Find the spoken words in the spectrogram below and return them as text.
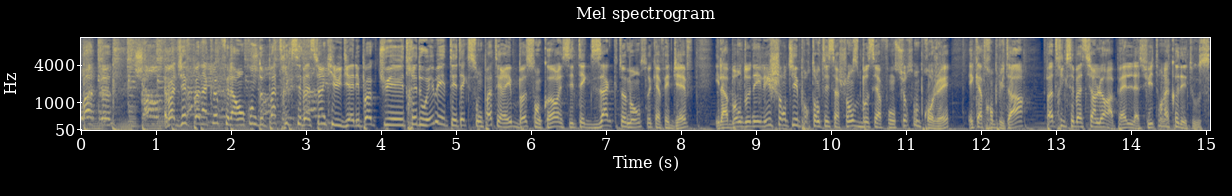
boîte. Eh ben, Jeff Panaclock fait la rencontre de Patrick Sébastien qui lui dit à l'époque tu es très doué mais tes textes sont pas terribles, bosse encore et c'est exactement ce qu'a fait Jeff. Il a abandonné les chantiers pour tenter sa chance, bosser à fond sur son projet et quatre ans plus tard, Patrick Sébastien le rappelle, la suite on la connaît tous.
